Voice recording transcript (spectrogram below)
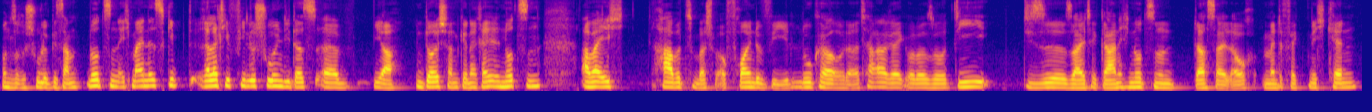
unsere Schule gesamt nutzen. Ich meine, es gibt relativ viele Schulen, die das äh, ja in Deutschland generell nutzen, aber ich habe zum Beispiel auch Freunde wie Luca oder Tarek oder so, die diese Seite gar nicht nutzen und das halt auch im Endeffekt nicht kennen.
